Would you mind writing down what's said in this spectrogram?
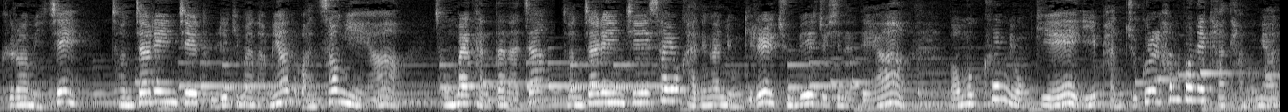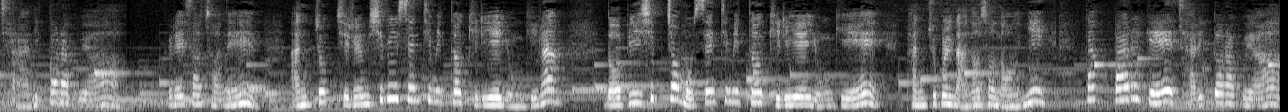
그럼 이제 전자레인지에 돌리기만 하면 완성이에요. 정말 간단하죠? 전자레인지 사용 가능한 용기를 준비해 주시는데요. 너무 큰 용기에 이 반죽을 한 번에 다 담으면 잘 안 익더라고요. 그래서 저는 안쪽 지름 11cm 길이의 용기랑 너비 10.5cm 길이의 용기에 반죽을 나눠서 넣으니 딱 빠르게 잘 익더라고요.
